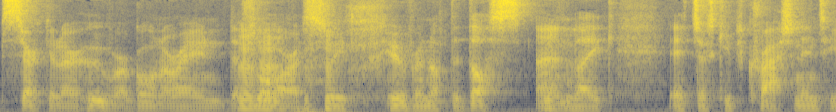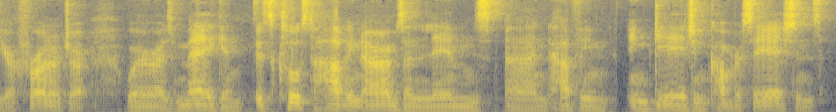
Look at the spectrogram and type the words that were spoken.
circular Hoover going around the mm-hmm. floor, sweep hoovering up the dust, and mm-hmm. like it just keeps crashing into your furniture. Whereas Megan, it's close to having arms and limbs and having engaging conversations.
